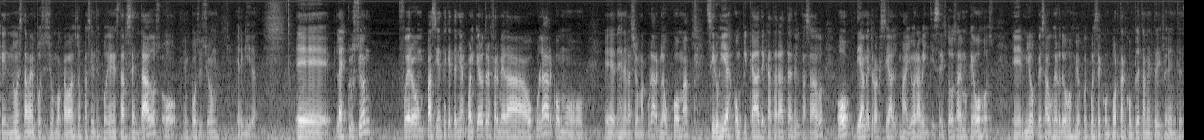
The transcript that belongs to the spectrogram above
que no estaba en posición boca abajo. Estos pacientes podían estar sentados o en posición erguida. Eh, la exclusión fueron pacientes que tenían cualquier otra enfermedad ocular como eh, degeneración macular, glaucoma, cirugías complicadas de catarata en el pasado o diámetro axial mayor a 26. Todos sabemos que ojos eh, miopes, agujeros de ojos miopes, pues se comportan completamente diferentes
